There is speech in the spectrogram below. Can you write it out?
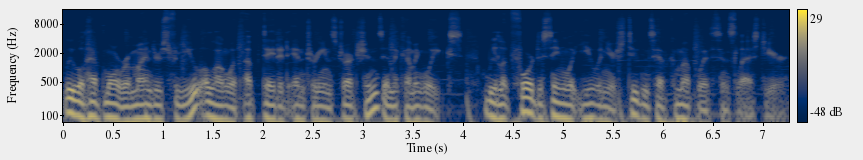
We will have more reminders for you along with updated entry instructions in the coming weeks. We look forward to seeing what you and your students have come up with since last year.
